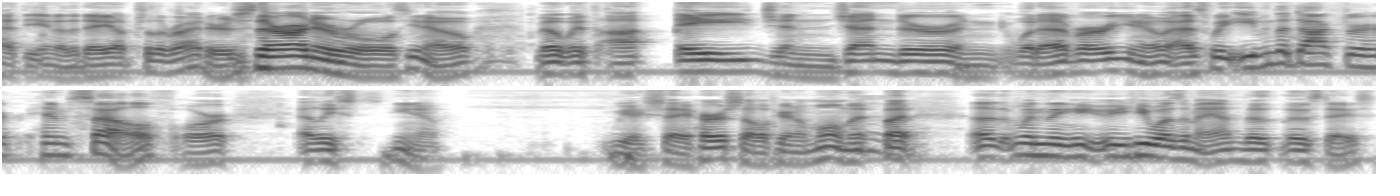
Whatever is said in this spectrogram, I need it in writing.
at the end of the day up to the writers. There are no rules, you know, but with uh, age and gender and whatever, you know, as we even the doctor himself, or at least you know, we say herself here in a moment, but uh, when the, he, he was a man th- those days.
